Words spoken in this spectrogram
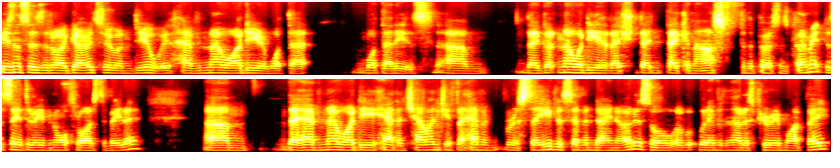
businesses that I go to and deal with have no idea what that what that is. Um, they've got no idea that they, should, they they can ask for the person's permit to see if they're even authorised to be there. Um, they have no idea how to challenge if they haven't received a seven day notice or whatever the notice period might be.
